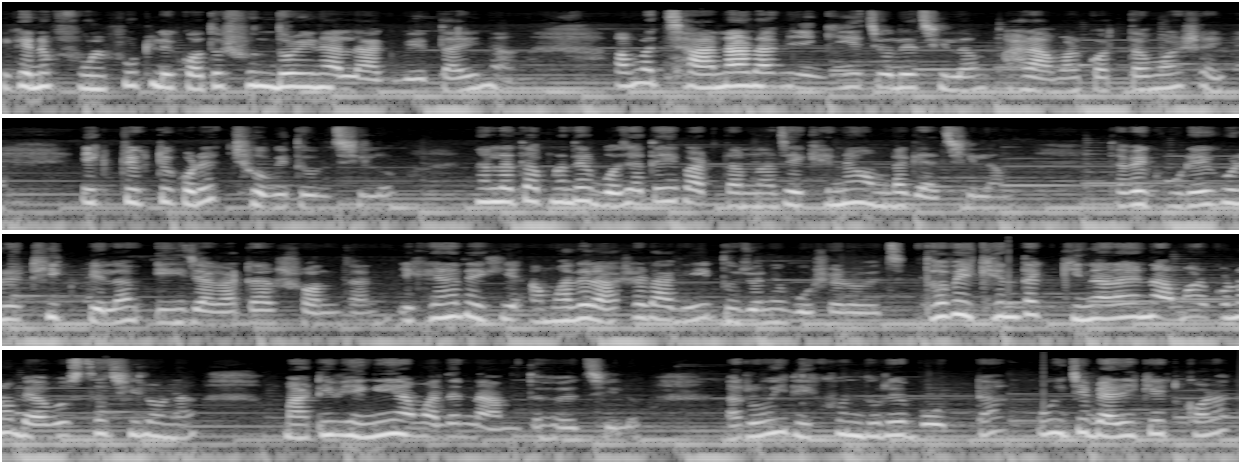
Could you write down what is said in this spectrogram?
এখানে ফুল ফুটলে কত সুন্দরই না লাগবে, তাই না? আমার ছানার আমি এগিয়ে চলেছিলাম, আর আমার কর্তামশাই একটু একটু করে ছবি তুলছিল। নাহলে তো আপনাদের বোঝাতেই পারতাম না যে এখানেও আমরা গেছিলাম। তবে ঘুরে ঘুরে ঠিক পেলাম এই জায়গাটার সন্ধান। এখানে দেখি আমাদের আসার আগেই দুজনে বসে রয়েছে। তবে এখানটা কিনারায় নামার কোনো ব্যবস্থা ছিল না। মাটি ভেঙেই আমাদের নামতে হয়েছিল। আর ওই দেখুন দূরে বোটটা, ওই যে ব্যারিকেড করা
